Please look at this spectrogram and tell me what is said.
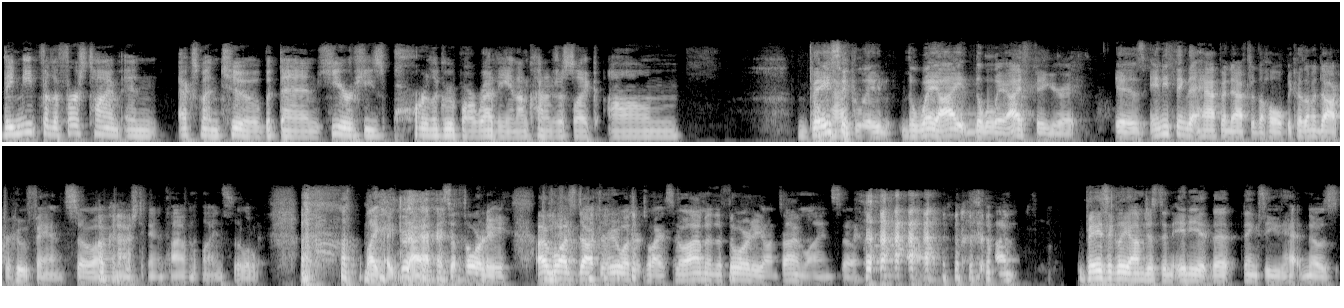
they meet for the first time in X Men Two, but then here he's part of the group already, and I'm kind of just like, um, basically the way I the way I figure it is anything that happened after the whole because I'm a Doctor Who fan, so I understand timelines a little. like I, I have this authority. I've watched Doctor Who once or twice, so I'm an authority on timelines. So basically, I'm just an idiot that thinks he ha- knows.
